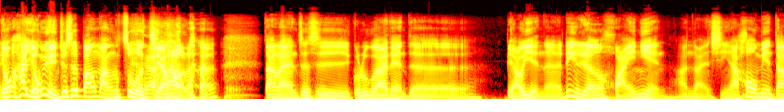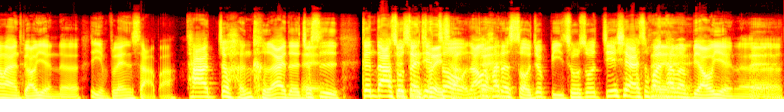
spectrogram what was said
永他永远就是帮忙坐教了，当然这是 Guru Guru Garden 的。表演呢，令人怀念啊，暖心。然后后面当然表演了 Influenza 吧，他就很可爱的就是跟大家说再见之后，然后他的手就比出说接下来是换他们表演了。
